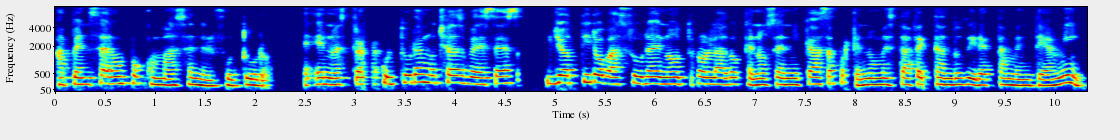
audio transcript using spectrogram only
a pensar un poco más en el futuro. En nuestra cultura muchas veces yo tiro basura en otro lado que no sea en mi casa porque no me está afectando directamente a mí.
